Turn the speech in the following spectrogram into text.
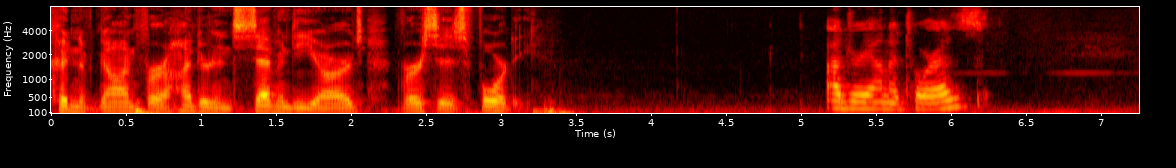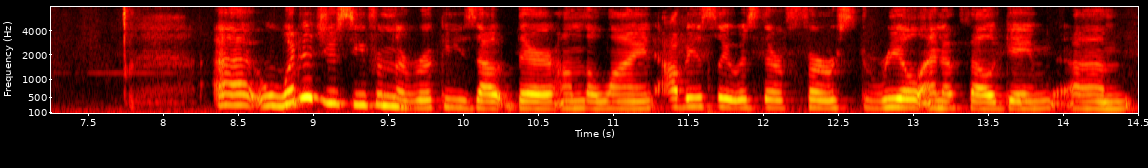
couldn't have gone for 170 yards versus 40. Adriana Torres. Uh, what did you see from the rookies out there on the line? Obviously, it was their first real NFL game. Um,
